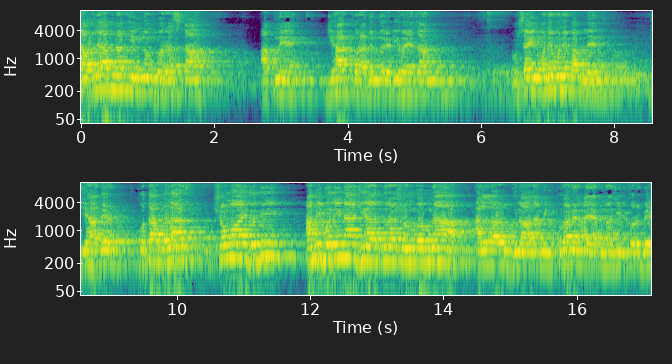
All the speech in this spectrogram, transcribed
তাহলে আপনার তিন নম্বর রাস্তা। আপনি জিহাদ করার জন্য রেডি হয়ে যান। হুসাইন মনে মনে ভাবলেন, জিহাদের কথা বলার সময় যদি আমি বলি না জিহাদ করা সম্ভব না। আল্লাহ রব্বুল আলামিন কোরআনের আয়াত নাজিল করবে।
